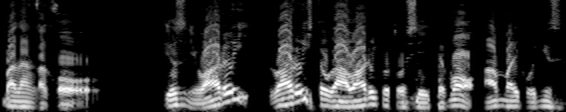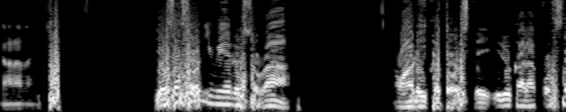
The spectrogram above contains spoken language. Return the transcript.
まあなんかこう、要するに悪い、悪い人が悪いことをしていても、あんまりこうニュースにならないと。良さそうに見える人が悪いことをしているからこそ、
